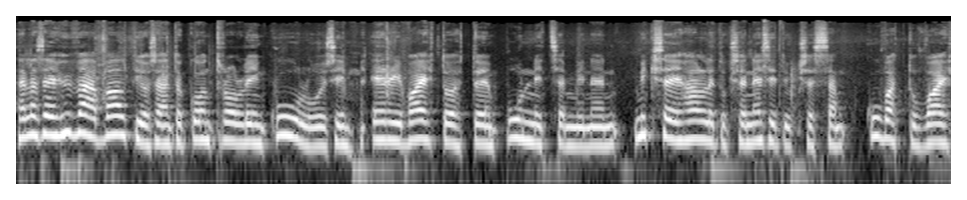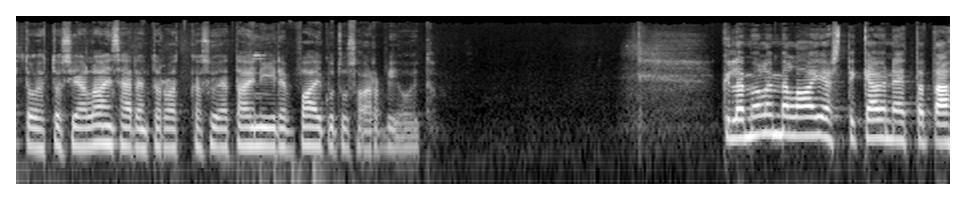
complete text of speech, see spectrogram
Tällaiseen hyvään valtiosääntökontrolliin kuuluisi eri vaihtoehtojen punnitseminen. Miksei hallituksen esityksessä kuvattu vaihtoehtoisia lainsäädäntöratkaisuja tai niiden vaikutusarvioita? Kyllä me olemme laajasti käyneet tätä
